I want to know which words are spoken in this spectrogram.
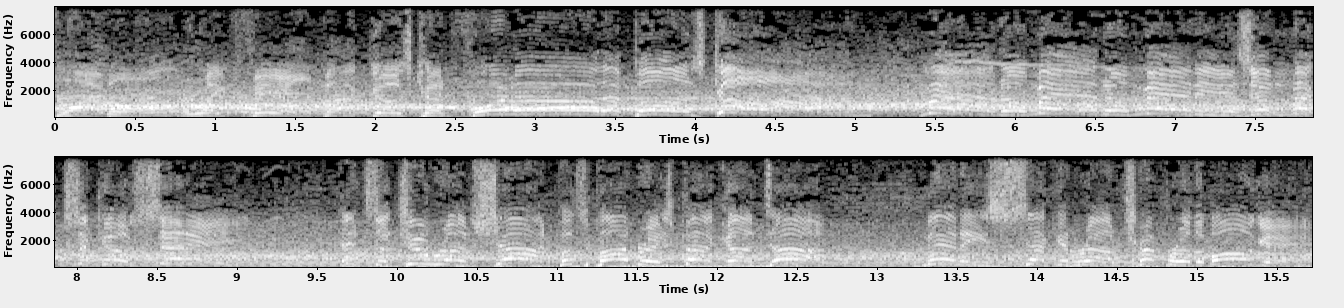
Fly ball, right field. Back goes Conforto. That ball is gone. Man, oh man, oh man, he is in Mexico City. It's a two-run shot. Puts Padres back on top. Manny's second round tripper of the ball game.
